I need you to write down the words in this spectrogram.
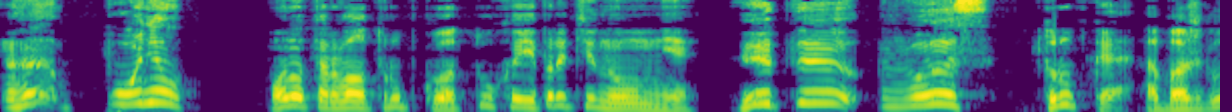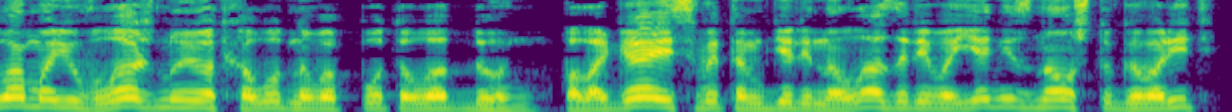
Ага, понял. Он оторвал трубку от уха и протянул мне. Это вас Трубка обожгла мою влажную от холодного пота ладонь. Полагаясь в этом деле на Лазарева, я не знал, что говорить,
